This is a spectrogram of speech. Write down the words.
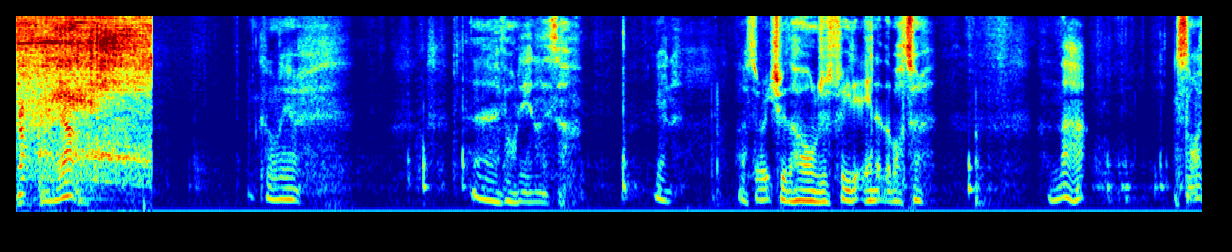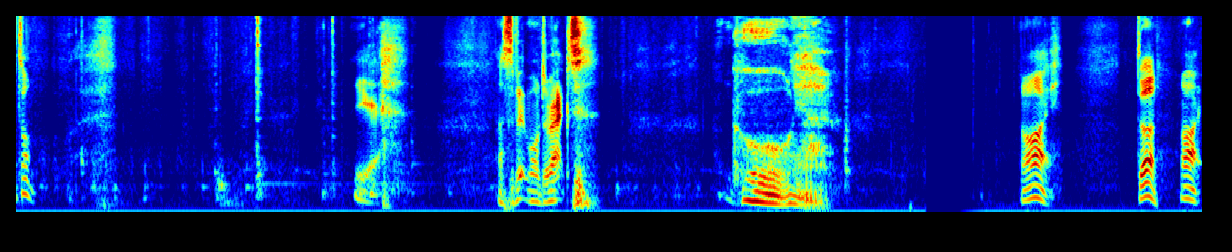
There we are. Cool, yeah. Uh, fold it in this off. Again, I have to reach through the hole and just feed it in at the bottom. And that slides on. Yeah, that's a bit more direct. Cool, yeah. Alright, done. Right.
